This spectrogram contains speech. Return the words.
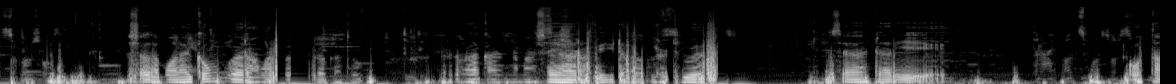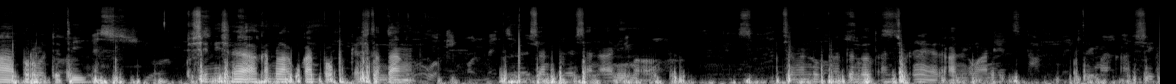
Assalamualaikum warahmatullahi wabarakatuh. Perkenalkan nama saya Raffi Dava Pradua. Saya dari kota Purwodadi. Di sini saya akan melakukan podcast tentang bahasan-bahasan anime. Jangan lupa download anjurnya ya kawan-kawan. Terima kasih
